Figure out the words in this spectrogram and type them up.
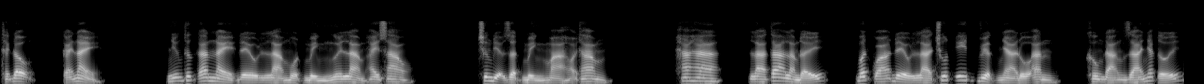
Thạch động, cái này, những thức ăn này đều là một mình ngươi làm hay sao? Trương Điệu giật mình mà hỏi thăm. Ha ha, là ta làm đấy, bất quá đều là chút ít việc nhà đồ ăn, không đáng giá nhắc tới.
